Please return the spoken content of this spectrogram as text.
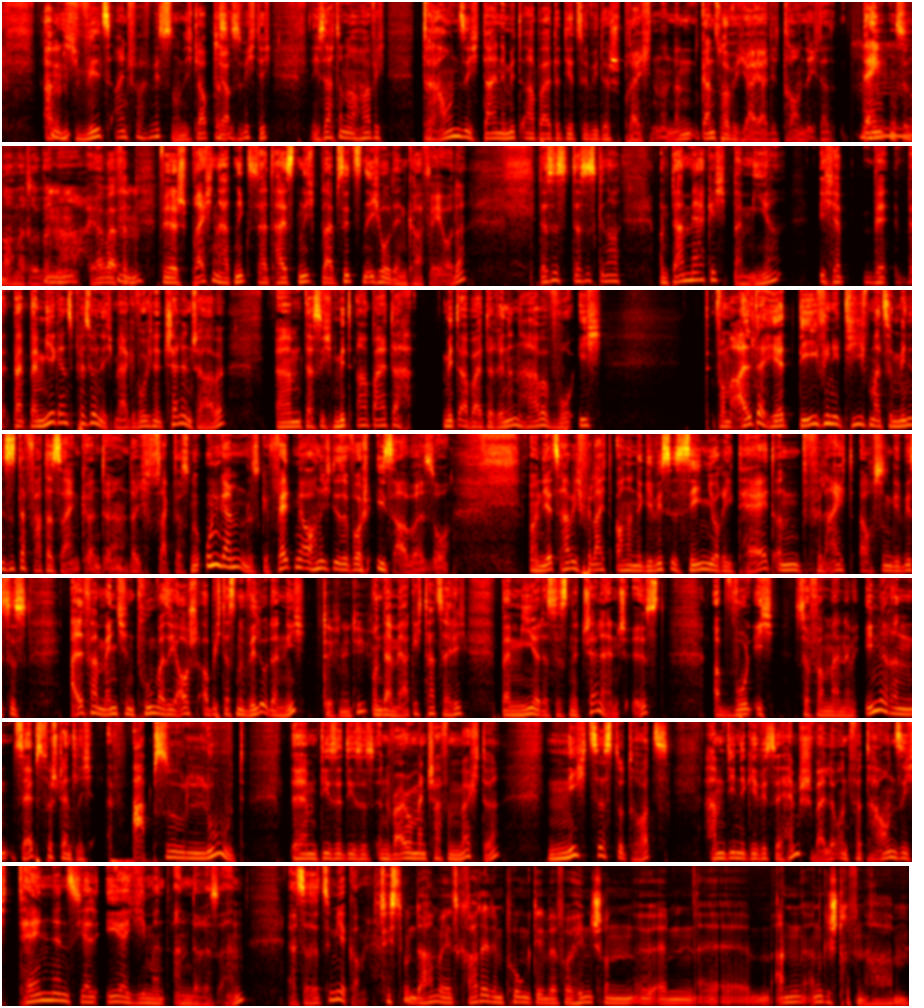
Mhm. Aber ich will es einfach wissen und ich glaube, das ja. ist wichtig. Ich sage dann auch häufig, trauen sich deine Mitarbeiter dir zu widersprechen? Und dann ganz häufig, ja, ja, die trauen sich. Das, denken sie nochmal drüber nach. Ja, weil widersprechen hat nichts, hat, heißt nicht, bleib sitzen, ich hol den Kaffee, oder? Das ist, das ist genau. Und da merke ich bei mir, ich habe bei, bei, mir ganz persönlich merke, wo ich eine Challenge habe, ähm, dass ich Mitarbeiter, Mitarbeiterinnen habe, wo ich vom Alter her definitiv mal zumindest der Vater sein könnte. Ich sage das nur ungern und das gefällt mir auch nicht, diese Vorstellung, ist aber so. Und jetzt habe ich vielleicht auch noch eine gewisse Seniorität und vielleicht auch so ein gewisses Alpha-Männchentum, was ich auch, ob ich das nur will oder nicht. Definitiv. Und da merke ich tatsächlich bei mir, dass es eine Challenge ist, obwohl ich so von meinem Inneren selbstverständlich absolut ähm, diese, dieses Environment schaffen möchte. Nichtsdestotrotz haben die eine gewisse Hemmschwelle und vertrauen sich tendenziell eher jemand anderes an, als dass sie zu mir kommen. Siehst du, und da haben wir jetzt gerade den Punkt, den wir vorhin schon ähm, äh, an, angestriffen haben.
